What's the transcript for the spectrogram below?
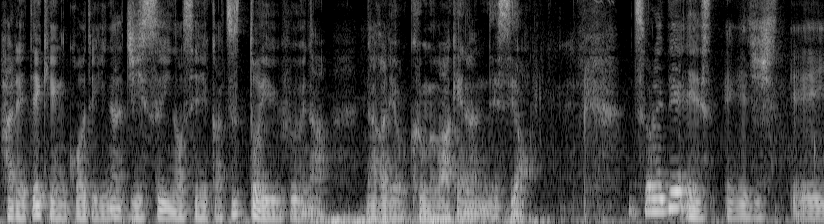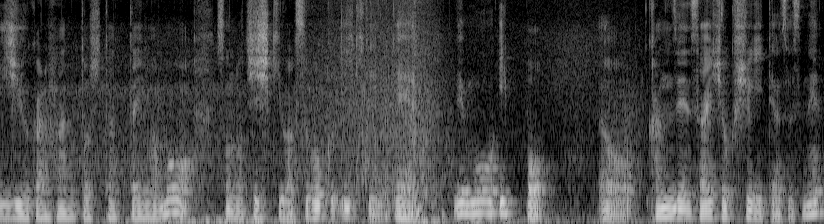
晴れて健康的な自炊の生活という風な流れを組むわけなんですよ。それで、えーえー、移住から半年経った今もその知識はすごく生きていてでもう一歩完全菜食主義ってやつですね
